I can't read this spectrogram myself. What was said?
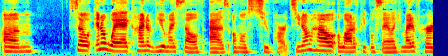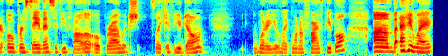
um so, in a way, I kind of view myself as almost two parts. You know how a lot of people say, like, you might have heard Oprah say this if you follow Oprah, which, like, if you don't, what are you, like one of five people? Um, but anyway,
